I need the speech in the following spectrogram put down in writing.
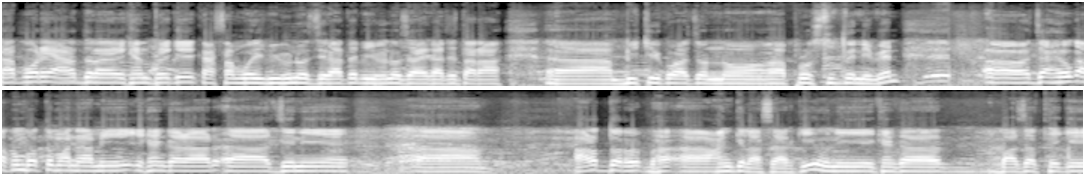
তারপরে আরবরা এখান থেকে কাঁচা মরিচ বিভিন্ন জেলাতে বিভিন্ন জায়গাতে তারা বিক্রি করার জন্য প্রস্তুতি নেবেন। যাই হোক এখন বর্তমানে আমি এখানকার যিনি আরবদর আঙ্কেল আছে আর কি। উনি এখানকার বাজার থেকে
